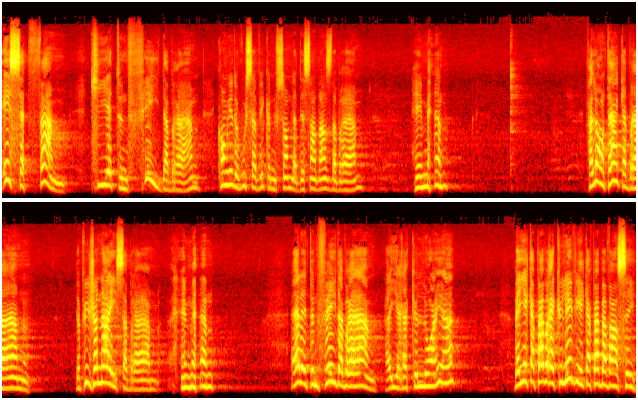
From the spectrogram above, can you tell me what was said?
Et cette femme, qui est une fille d'Abraham, combien de vous savez que nous sommes la descendance d'Abraham? Amen. Ça fait longtemps qu'Abraham, depuis jeunesse, Abraham. Amen. Elle est une fille d'Abraham. Ah, il recule loin, hein? Bien, il est capable de reculer puis il est capable d'avancer.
